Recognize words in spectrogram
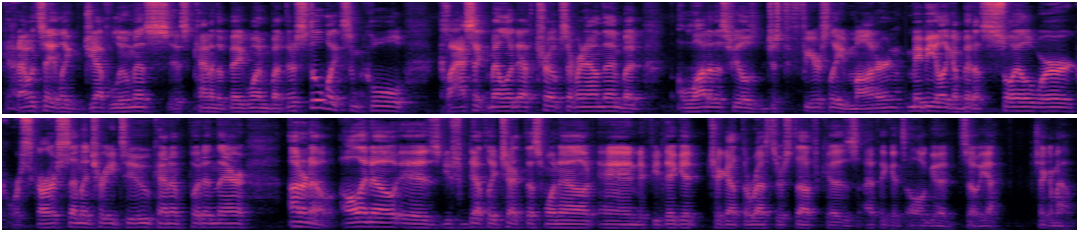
God, I would say like Jeff Loomis is kind of the big one, but there's still like some cool classic Melodeath tropes every now and then, but a lot of this feels just fiercely modern. Maybe like a bit of Soilwork or scar symmetry too, kind of put in there. I don't know. All I know is you should definitely check this one out. And if you dig it, check out the rest of their stuff because I think it's all good. So yeah, check them out.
